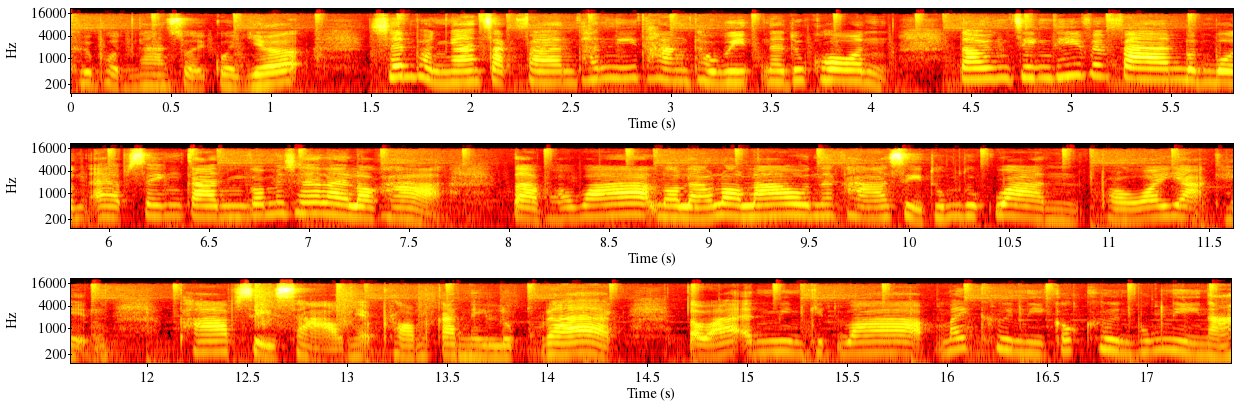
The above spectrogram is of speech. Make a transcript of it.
คือผลงานสวยกว่าเยอะ เช่นผลงานจากแฟนท่านนี้ทางทวิตนะทุกคน แต่จริงๆที่แฟนๆบ่นๆแอบเซ็งกันก็ไม่ใช่อะไรหรอกค่ะ แต่เพราะว่ารอแล้วรอเล่านะคะสี่ทุ่มทุกวัน เพราะว่าอยากเห็นภาพสีสาวเนี่ยพร้อมกันในลุคแรก แต่ว่าแอดมินคิดว่าไม่คืนนี้ก็คืนพรุ่งนี้นะ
